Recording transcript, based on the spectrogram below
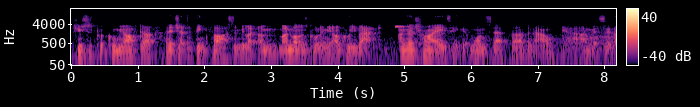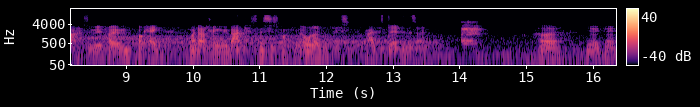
She just put call me after. I literally had to think fast and be like, um, my mum's calling me. I'll call you back. I'm gonna try take it one step further now. Yeah, I'm gonna say that I have to move home. Okay, my dad's ringing me back. So this is fucking all over the place. Right, let's do it in the zone. Hello. Hello, you okay?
